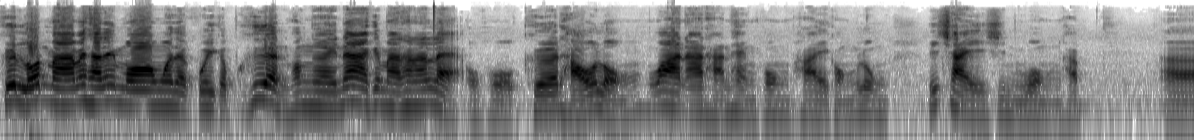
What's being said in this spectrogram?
ขึ้นรถมาไม่ทันได้มองมัวแต่คุยกับเพื่อนพอเงยหน้าขึ้นมาเท่านั้นแหละโอ้โหเครือเถาหลงว่านอาถรรพ์แห่งพงไพรของลุงวิชัยชินวงศ์ครับ เอ่อ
